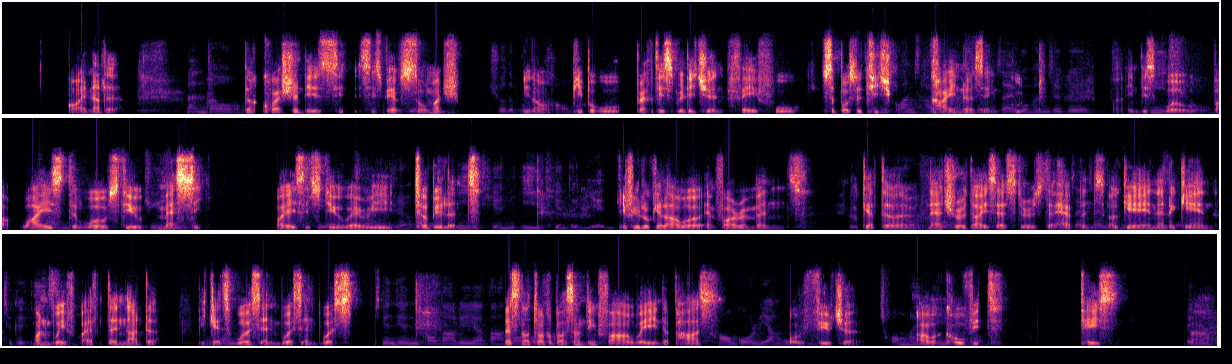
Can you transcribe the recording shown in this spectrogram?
or another. The question is, since we have so much, you know, people who practice religion, faith, who supposed to teach kindness and good uh, in this world, but why is the world still messy? Why is it still very turbulent? If you look at our environment, look at the natural disasters that happens again and again, one wave after another. It gets worse and worse and worse. Let's not talk about something far away in the past or future. Our COVID case. Uh,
